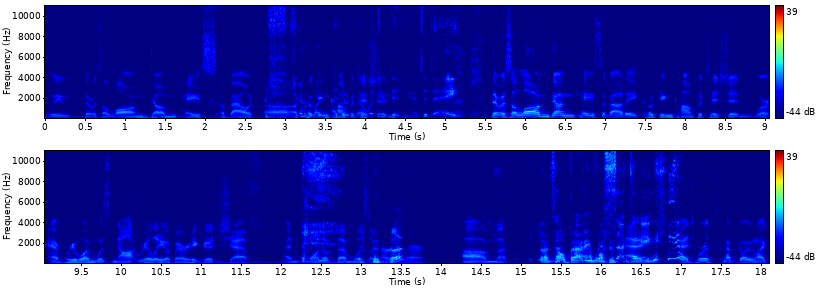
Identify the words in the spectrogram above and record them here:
we there was a long dumb case about uh, a I'm cooking like, I don't know what you competition. did here today. There was a long dumb case about a cooking competition where everyone was not really a very good chef, and one of them was a murderer. Um, That's how bad he was. And Edgeworth kept going like,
